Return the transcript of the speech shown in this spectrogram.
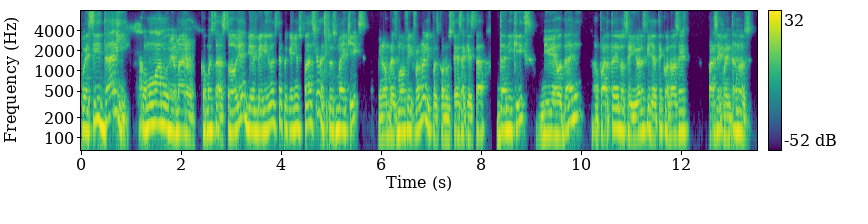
Pues sí, Dani, ¿cómo vamos, mi hermano? ¿Cómo estás? ¿Todo bien? Bienvenido a este pequeño espacio. Esto es My Kicks, mi nombre es Monfix Ronald y pues con ustedes aquí está Danny Kicks, mi viejo Danny. Aparte de los seguidores que ya te conocen, parce, cuéntanos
